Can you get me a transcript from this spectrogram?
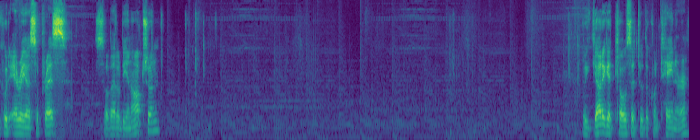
We could area suppress, so that'll be an option. We gotta get closer to the container.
